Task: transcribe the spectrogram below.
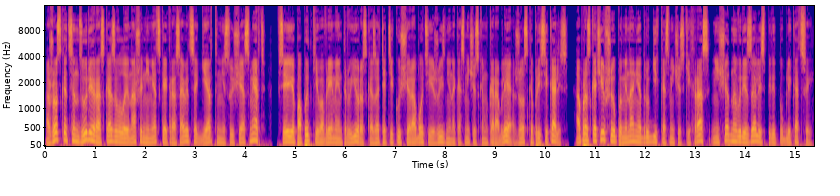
О жесткой цензуре рассказывала и наша немецкая красавица Герт, несущая смерть. Все ее попытки во время интервью рассказать о текущей работе и жизни на космическом корабле жестко пресекались, а проскочившие упоминания других космических рас нещадно вырезались перед публикацией.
